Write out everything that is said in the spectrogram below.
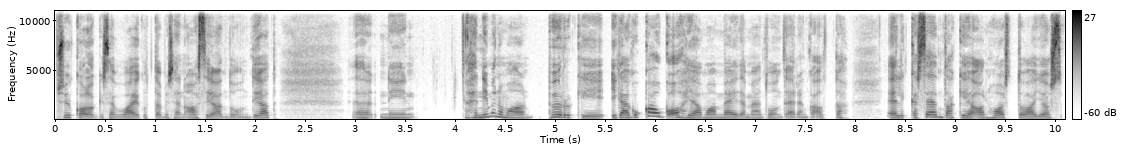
psykologisen vaikuttamisen asiantuntijat, niin he nimenomaan pyrkii ikään kuin kauko-ohjaamaan meitä meidän tunteiden kautta. Eli sen takia on huolestuttavaa, jos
